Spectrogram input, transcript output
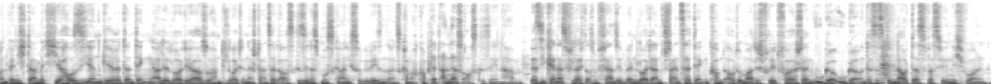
Und wenn ich damit hier hausieren gehe, dann denken alle Leute, ja, so haben die Leute in der Steinzeit ausgesehen. Das muss gar nicht so gewesen sein. Es kann auch komplett anders ausgesehen haben. Sie kennen das vielleicht aus dem Fernsehen. Wenn Leute an Steinzeit denken, kommt automatisch Fred Feuerstein, Uga, Uga. Und das ist genau das, was wir nicht wollen.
